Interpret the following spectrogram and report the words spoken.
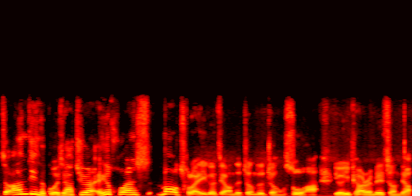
这安定的国家居然哎，忽然是冒出来一个这样的政治整肃啊，有一票人被整掉，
